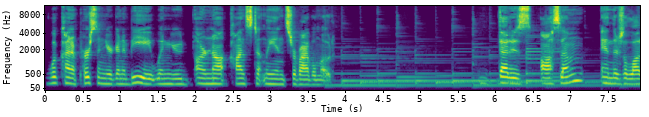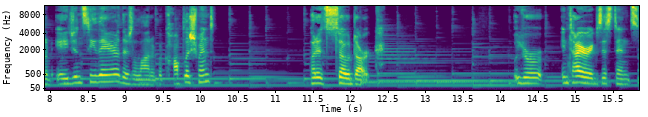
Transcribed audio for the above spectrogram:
what kind of person you're going to be when you are not constantly in survival mode. That is awesome. And there's a lot of agency there, there's a lot of accomplishment, but it's so dark. Your entire existence,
